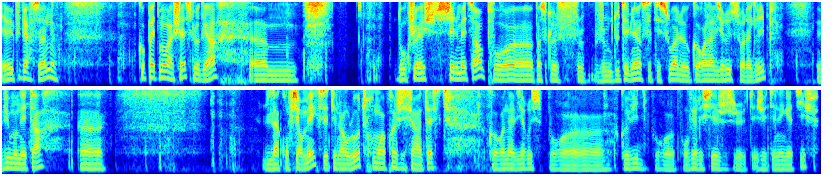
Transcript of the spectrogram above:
il n'y avait plus personne. Complètement HS le gars. Euh, donc je suis allé chez le médecin pour, parce que je, me doutais bien que c'était soit le coronavirus, soit la grippe, vu mon état. Il a confirmé que c'était l'un ou l'autre. Moi, après, j'ai fait un test coronavirus pour euh, Covid pour, euh, vérifier j'étais négatif.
